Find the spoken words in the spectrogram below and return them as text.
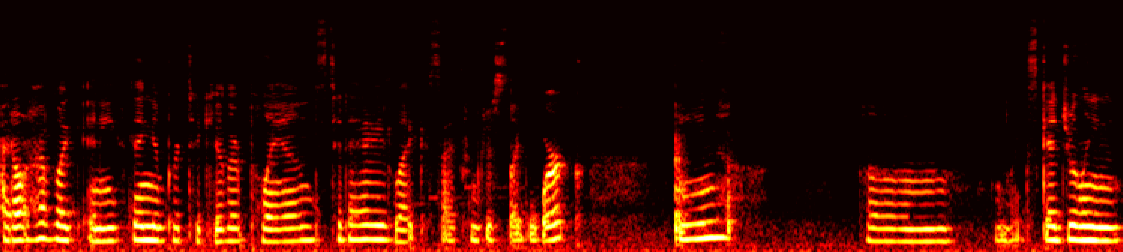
I don't have like anything in particular plans today, like aside from just like work, being um, and like scheduling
